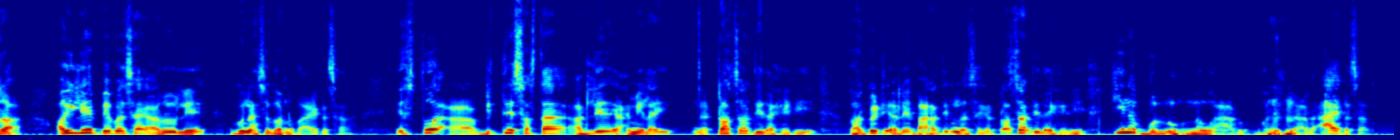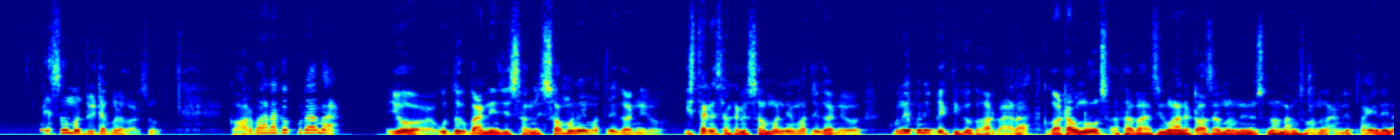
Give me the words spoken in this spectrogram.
र अहिले व्यवसायहरूले गुनासो गर्नुभएको छ। यस्तो वित्तीय संस्थाहरूले हामीलाई टचर दिँदाखेरि घरपेटीहरूले तिर्न नसकेर टचर दिँदाखेरि किन बोल्नुहुन्न उहाँहरू भन्ने कुराहरू आएको छ। यसो म दुईवटा कुरा गर्छु। घर भाडाको कुरामा यो उद्योग वाणिज्य सङ्घले समन्वय मात्रै गर्ने हो स्थानीय सरकारले समन्वय मात्रै गर्ने हो कुनै पनि व्यक्तिको घर भाडा घटाउनुहोस् अथवा चाहिँ उहाँलाई टचर नदिनुहोस् नमाग्नुहोस् भन्नु हामीले पाइँदैन।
